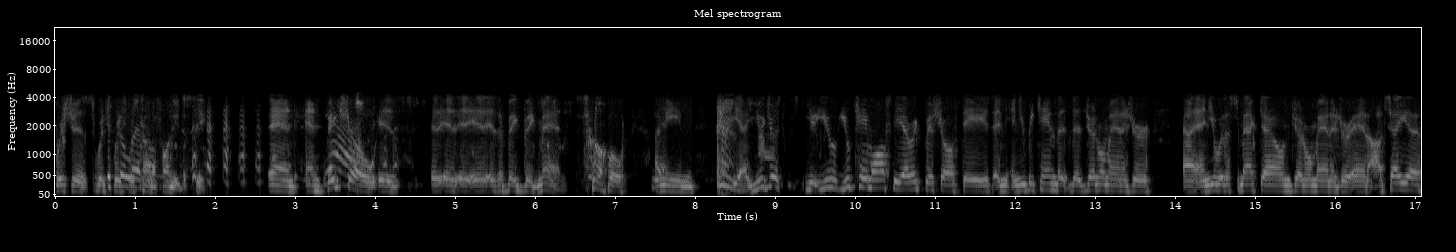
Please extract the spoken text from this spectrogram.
which is which Just which was kind of funny to see. And and Big Yeah. Show is, is is a big big man. So I mean, yeah, you just you you you came off the Eric Bischoff days, and and you became the, the general manager, uh, and you were the SmackDown general manager. And I'll tell you,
